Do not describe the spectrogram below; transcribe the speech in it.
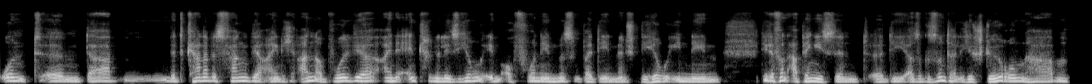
Und ähm, da mit Cannabis fangen wir eigentlich an, obwohl wir eine Entkriminalisierung eben auch vornehmen müssen bei den Menschen, die Heroin nehmen, die davon abhängig sind, äh, die also gesundheitliche Störungen haben,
